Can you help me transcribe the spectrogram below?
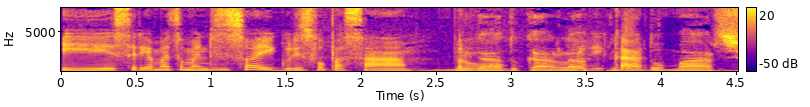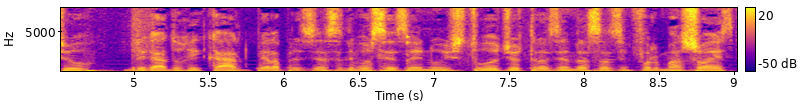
E seria mais ou menos isso aí, Guris. Vou passar pro, Obrigado, Carla. Pro Obrigado, Márcio. Obrigado, Ricardo, pela presença de vocês aí no estúdio, trazendo essas informações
